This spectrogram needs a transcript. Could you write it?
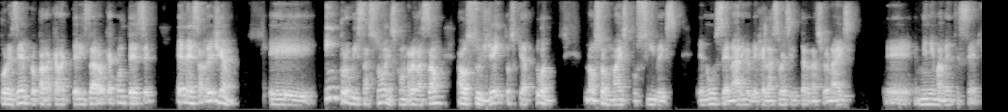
por exemplo, para caracterizar o que acontece nessa região. Eh, improvisações com relação aos sujeitos que atuam não são mais possíveis em um cenário de relações internacionais eh, minimamente sério.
